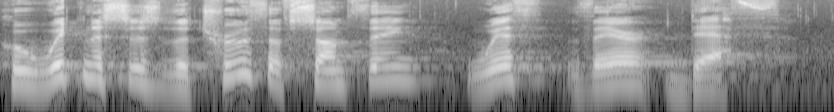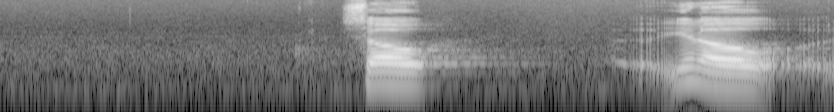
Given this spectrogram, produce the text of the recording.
who witnesses the truth of something with their death. So, you know,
